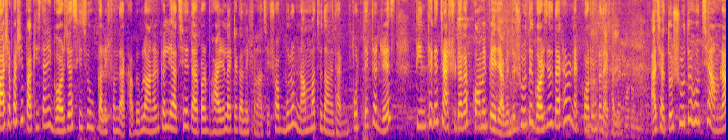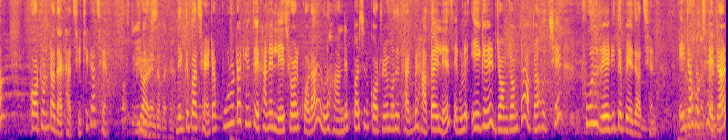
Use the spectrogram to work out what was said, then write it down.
পাশাপাশি পাকিস্তানি গর্জাস কিছু কালেকশন দেখাবে। এগুলো আনারকালি আছে তারপর ভাইরাল একটা কালেকশন আছে। সবগুলো নামমাত্র দামে থাকবে। প্রত্যেকটা ড্রেস তিন থেকে চারশো টাকা কমে পেয়ে যাবেন। তো শুরুতে গর্জাস দেখাবেন না কটনটা দেখাবেন? আচ্ছা তো শুরুতে হচ্ছে আমরা কটনটা দেখাচ্ছি ঠিক আছে? দেখতে পাচ্ছেন এটা পুরোটা কিন্তু এখানে লেস ওয়ার্ক করা এগুলো হান্ড্রেড পার্সেন্ট কটনের মধ্যে থাকবে হাতায় লেস এগুলো এগের জমজমটা আপনার হচ্ছে ফুল রেডিতে পেয়ে যাচ্ছেন। এইটা হচ্ছে এটার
